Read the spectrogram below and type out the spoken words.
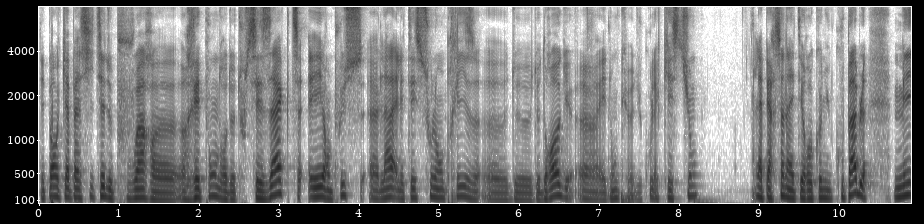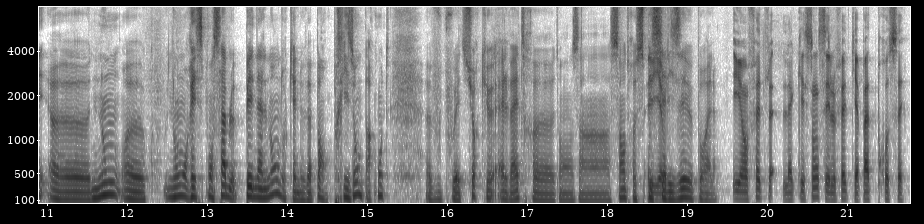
n'est pas en capacité de pouvoir répondre de tous ses actes et en plus là, elle était sous l'emprise de, de drogue et donc du coup la question la personne a été reconnue coupable, mais euh, non, euh, non responsable pénalement, donc elle ne va pas en prison. Par contre, euh, vous pouvez être sûr qu'elle va être dans un centre spécialisé pour elle. Et en fait, la, la question, c'est le fait qu'il n'y a pas de procès.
